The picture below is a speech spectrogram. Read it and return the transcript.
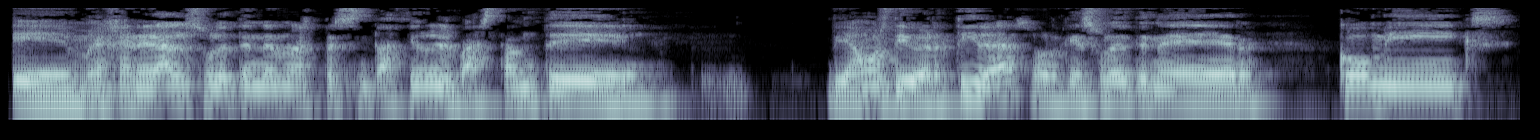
Eh, en general suele tener unas presentaciones bastante, digamos, divertidas, porque suele tener cómics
